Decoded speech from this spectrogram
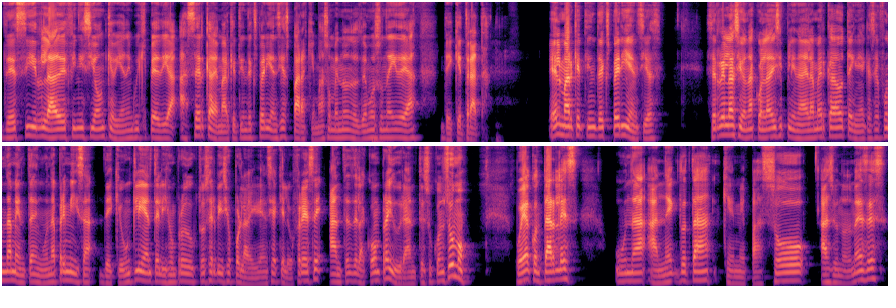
decir la definición que viene en Wikipedia acerca de marketing de experiencias para que más o menos nos demos una idea de qué trata. El marketing de experiencias se relaciona con la disciplina de la mercadotecnia que se fundamenta en una premisa de que un cliente elige un producto o servicio por la evidencia que le ofrece antes de la compra y durante su consumo. Voy a contarles una anécdota que me pasó hace unos meses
